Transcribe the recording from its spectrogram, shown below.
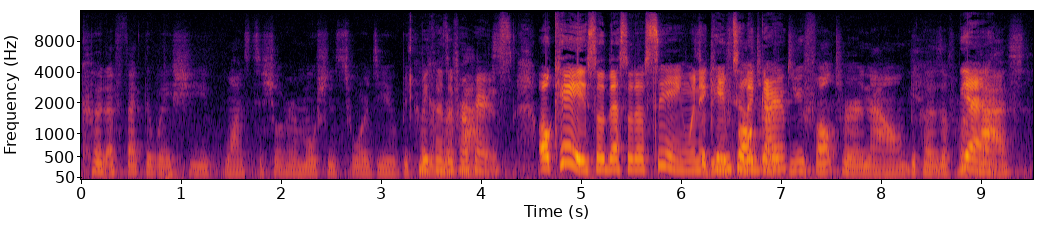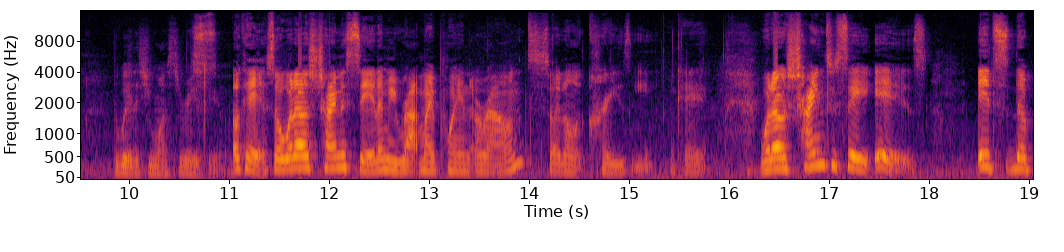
could affect the way she wants to show her emotions towards you because, because of of her, her past. parents. Okay, so that's what I was saying. When So it came to the fault her- guy. do you fault her now because of her Yeah. past, the way that she wants to raise you? Okay, so what I was trying to say, let me wrap my point around so I don't look crazy. Okay. What I was trying to say is it's the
